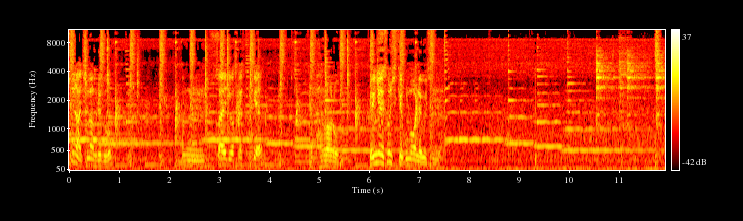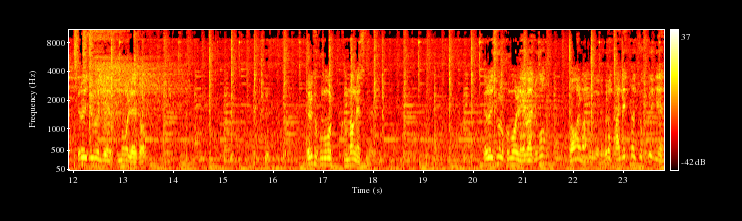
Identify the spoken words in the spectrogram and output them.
크진 않지만 그래도 한 사이즈가 꽤 크게 네, 바로바로 굉장히 손쉽게 구멍을 내고 있습니다. 이런 식으로 이제 구멍을 내서 음, 이렇게 구멍을 금방 냈습니다. 이런 식으로 구멍을 내가지고 어항을 만든 거죠. 그럼 반대편 쪽도 이제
